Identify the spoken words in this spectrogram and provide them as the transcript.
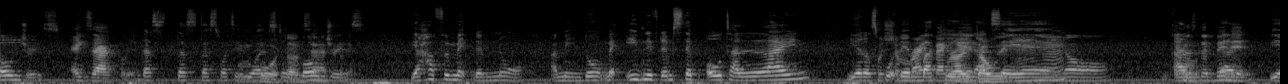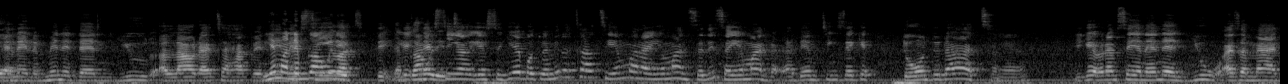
boundaries Exactly. that's that's that's what it was. to Important. boundaries you have to make them know i mean don't make even if them step out a line you just Push put them them right back, back in Right and away. say yeah, Mhm. no Because And- the minute, and- yeah and then the minute then you allow that to happen. Yeah, man, them next gone thing with you it. They, Them gone next with thing it. you, you say, yeah, but when me not talk to your man and your man say this and your man, uh, them things they get, don't do that. yeah You get what I'm saying? And then you, as a man,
